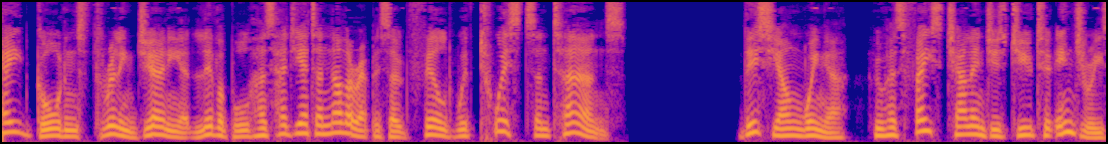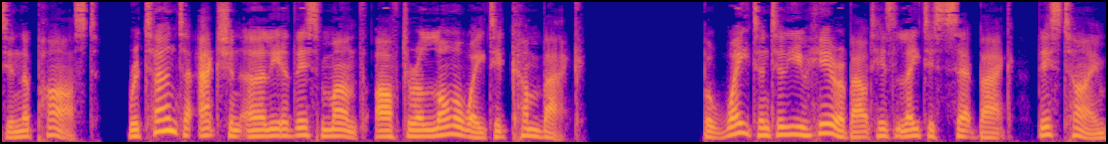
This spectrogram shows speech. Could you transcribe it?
Kaide Gordon's thrilling journey at Liverpool has had yet another episode filled with twists and turns. This young winger, who has faced challenges due to injuries in the past, returned to action earlier this month after a long-awaited comeback. But wait until you hear about his latest setback, this time,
